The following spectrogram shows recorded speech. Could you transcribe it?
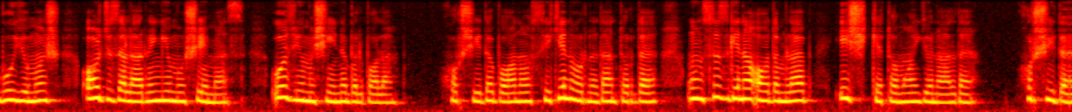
Bu yumush ojizalarning yumushi emas. O'z yumushingni bil bolam xurshida bono sekin o'rnidan turdi. Unsizgina odimlab eshikka tomon yo'naldi. Xurshida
